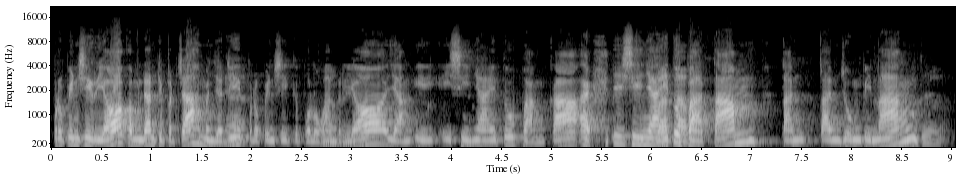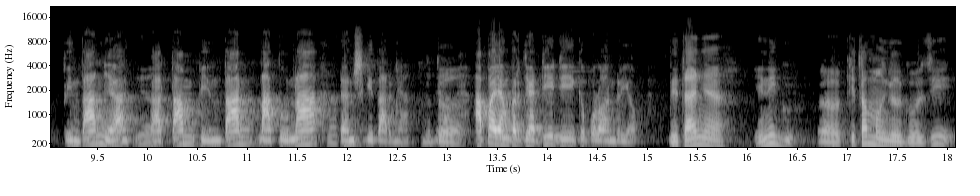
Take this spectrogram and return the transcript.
Provinsi Riau kemudian dipecah menjadi Ya. Provinsi Kepulauan Riau yang isinya itu Bangka eh isinya Batam. itu Batam, Tan- Tanjung Pinang, Betul. Bintan ya, Ya. Batam, Bintan, Natuna dan sekitarnya. Betul. Ya. Apa yang terjadi di Kepulauan Riau? Ditanya, ini eh, kita manggil Gozi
